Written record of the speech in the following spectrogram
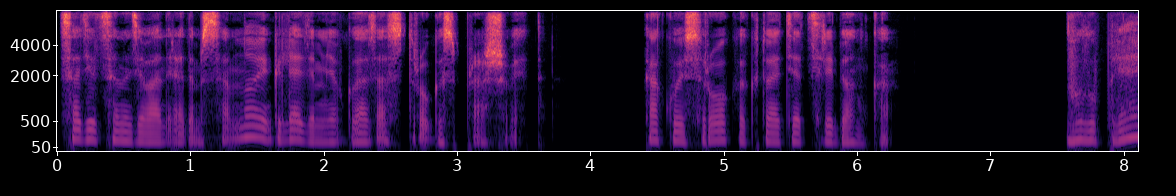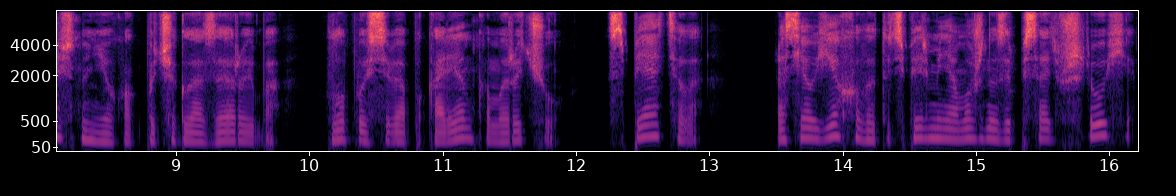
садится на диван рядом со мной и, глядя мне в глаза, строго спрашивает. «Какой срок и кто отец ребенка?» Вылупляюсь на нее, как пучеглазая рыба, хлопаю себя по коленкам и рычу. «Спятила? Раз я уехала, то теперь меня можно записать в шлюхи?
